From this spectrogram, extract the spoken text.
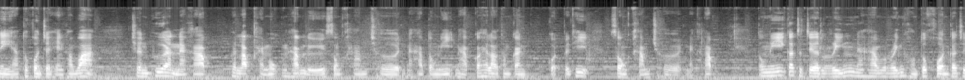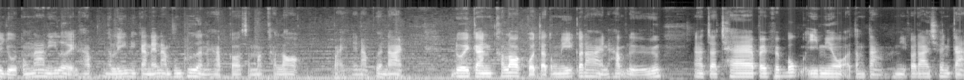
นี่ครับทุกคนจะเห็นคำว่าเชิญเพื่อนนะครับ เพื่อรับไข่มุกนะครับ หรือสงคำเชิญนะครับ ตรงนี้นะครับก็ให้เราทำการ กดไปที่ส่งคำเชิญนะครับ ตรงนี้ก็จะเจอลิงก์นะครับลิงก์ของทุกคนก็จะอยู่ตรงหน้านี้เลยนะครับลิงก์ในการแนะนำเพื่อนๆนะครับ ก็สามารคัดลอกไปแนะนำเพื่อนได้ โดยการคัดลอกกดจากตรงนี้ก็ได้นะครับ หรืออาจจะแชร์ไป Facebook อีเมลต่างๆ นี่ก็ได้เช่นกัน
